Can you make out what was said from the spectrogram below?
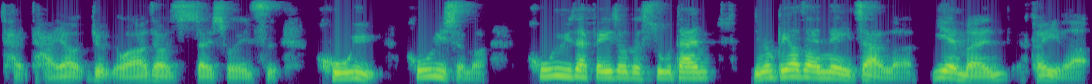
还还要就我要再再说一次，呼吁呼吁什么？呼吁在非洲的苏丹，你们不要再内战了，也门可以了，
